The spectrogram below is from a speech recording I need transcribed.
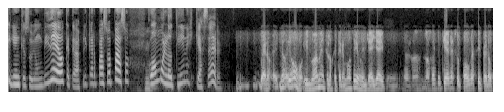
alguien que subió un video que te va a explicar paso a paso cómo lo tienes que hacer. Bueno, eh, no, y ojo, y nuevamente los que tenemos hijos, ya, ya, no, sé si tienes, supongo que sí, pero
